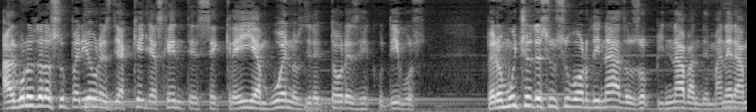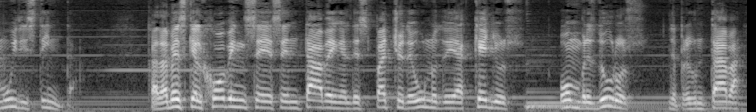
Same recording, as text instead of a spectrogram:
Algunos de los superiores de aquellas gentes se creían buenos directores ejecutivos, pero muchos de sus subordinados opinaban de manera muy distinta. Cada vez que el joven se sentaba en el despacho de uno de aquellos hombres duros, le preguntaba,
